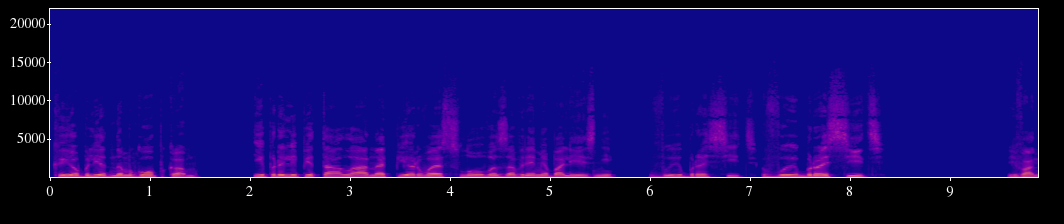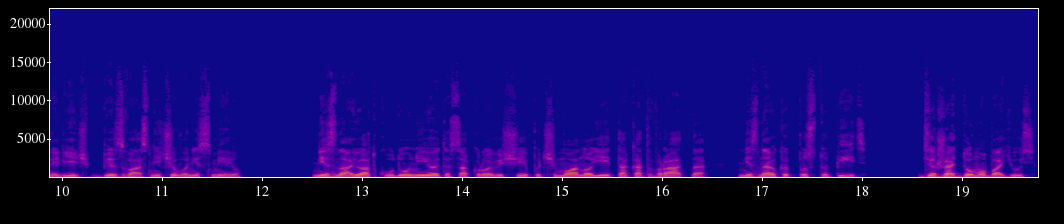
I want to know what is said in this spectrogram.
к ее бледным губкам, и пролепетала она первое слово за время болезни. «Выбросить! Выбросить!» «Иван Ильич, без вас ничего не смею. Не знаю, откуда у нее это сокровище и почему оно ей так отвратно, не знаю, как поступить. Держать дома боюсь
